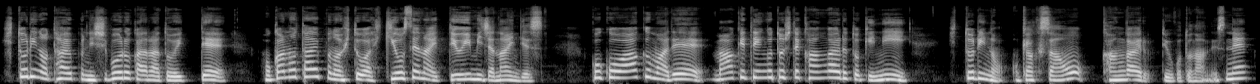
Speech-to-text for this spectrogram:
一人のタイプに絞るからといって、他のタイプの人は引き寄せないっていう意味じゃないんです。ここはあくまでマーケティングとして考えるときに、一人のお客さんを考えるっていうことなんですね。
